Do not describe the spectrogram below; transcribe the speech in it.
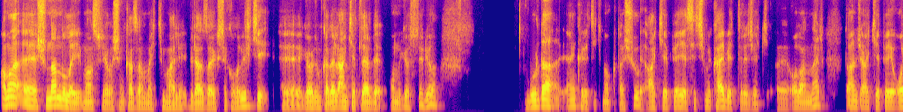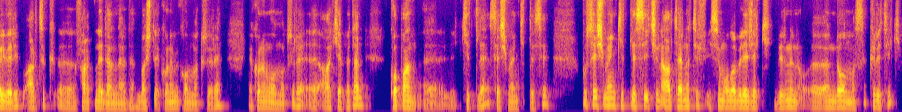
Ama e, şundan dolayı Mansur Yavaş'ın kazanma ihtimali biraz daha yüksek olabilir ki e, gördüğüm kadarıyla anketlerde onu gösteriyor. Burada en kritik nokta şu, AKP'ye seçimi kaybettirecek olanlar daha önce AKP'ye oy verip artık farklı nedenlerden, başta ekonomik olmak üzere, ekonomi olmak üzere AKP'den kopan kitle, seçmen kitlesi. Bu seçmen kitlesi için alternatif isim olabilecek birinin önde olması kritik.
